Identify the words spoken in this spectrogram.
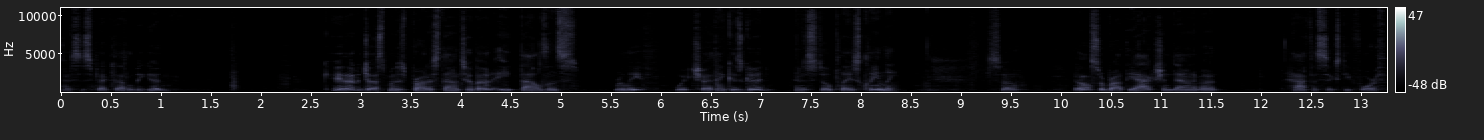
I suspect that'll be good. Okay, that adjustment has brought us down to about 8 thousandths relief, which I think is good, and it still plays cleanly. So, it also brought the action down about half a 64th.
